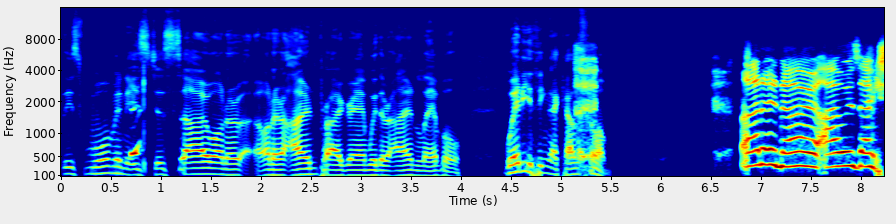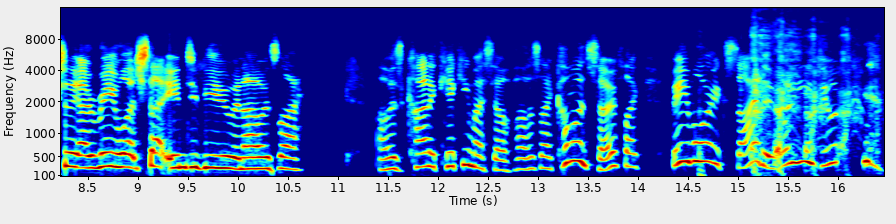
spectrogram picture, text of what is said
this woman is just so on her on her own program with her own level. Where do you think that comes from? I don't know. I was actually I rewatched that interview and I was like, I was kind of kicking myself. I was like, "Come on, Soph! Like, be more excited. What are you doing?"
